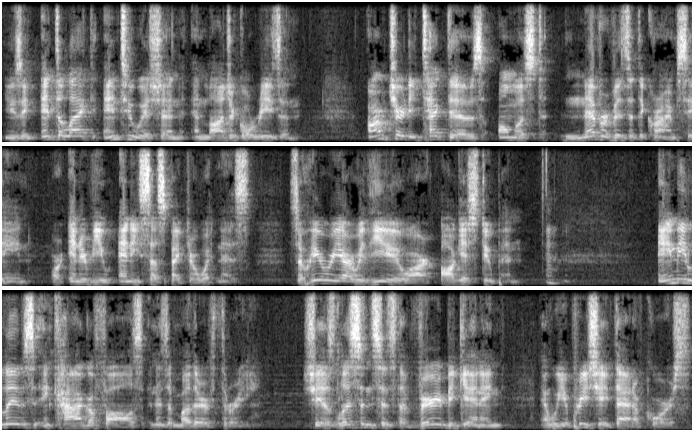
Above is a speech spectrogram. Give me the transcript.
using intellect, intuition, and logical reason. Armchair detectives almost never visit the crime scene or interview any suspect or witness. So here we are with you, our August Dupin. Mm-hmm. Amy lives in Cuyahoga Falls and is a mother of three. She has listened since the very beginning, and we appreciate that, of course.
